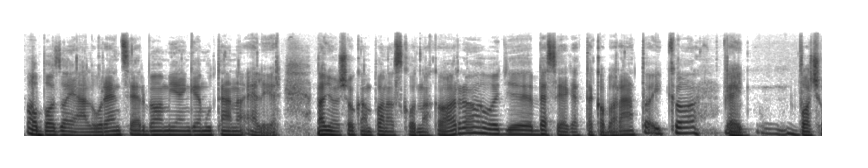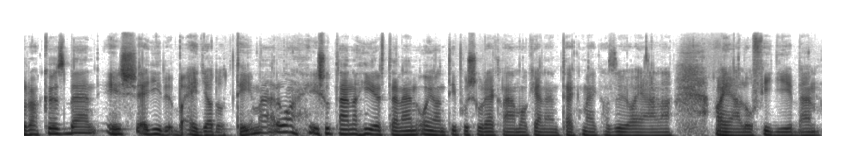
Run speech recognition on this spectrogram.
abba az ajánló ami engem utána elér. Nagyon sokan panaszkodnak arra, hogy beszélgettek a barátaikkal egy vacsora közben, és egy, idő, egy adott témáról, és utána hirtelen olyan típusú reklámok jelentek meg az ő ajánló, ajánló figyében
